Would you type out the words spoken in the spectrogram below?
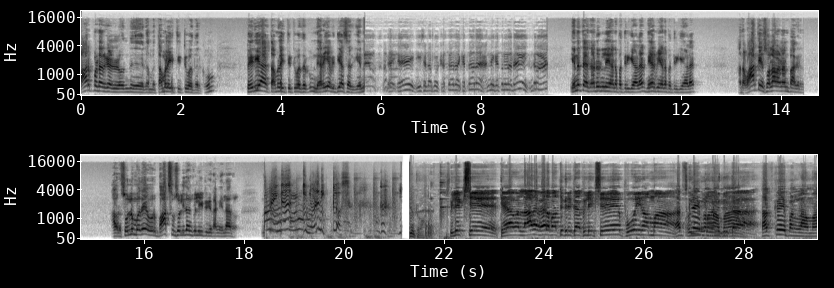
பார்ப்பனர்கள் வந்து நம்ம தமிழை திட்டுவதற்கும் பெரியார் தமிழை திட்டுவதற்கும் நிறைய வித்தியாசம் இருக்கு. என்ன என்னத்த நடுநிலையான பத்திரிகையாளர் நேர்மையான பத்திரிகையாளர்? அந்த வார்த்தையை சொல்ல வேணாம்னு பாக்குறேன் அவர் சொல்லும் போதே ஒரு பாக்ஸ் சொல்லி தான் சொல்லிட்டு இருக்கிறாங்க எல்லாரும். பிலிக்ஸ் தேவையில்லாத வேலை பார்த்துக்கு இருக்க பிலிக்ஸ். போயிடாமா சப்ஸ்கிரைப் பண்ணலாமா? சப்ஸ்கிரைப் பண்ணலாமா?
